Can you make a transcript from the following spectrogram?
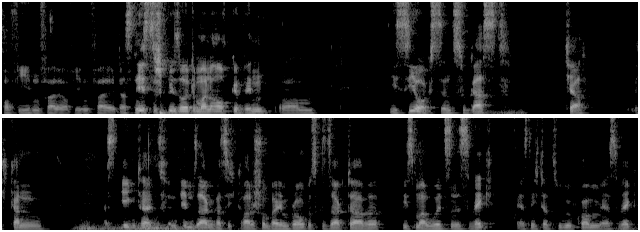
Auf jeden Fall, auf jeden Fall. Das nächste Spiel sollte man auch gewinnen. Ähm, die Seahawks sind zu Gast. Tja, ich kann das Gegenteil von dem sagen, was ich gerade schon bei den Broncos gesagt habe. Diesmal Wilson ist weg. Er ist nicht dazugekommen, er ist weg.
